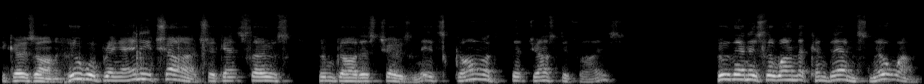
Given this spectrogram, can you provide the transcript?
He goes on, Who will bring any charge against those whom God has chosen. It's God that justifies. Who then is the one that condemns? No one.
